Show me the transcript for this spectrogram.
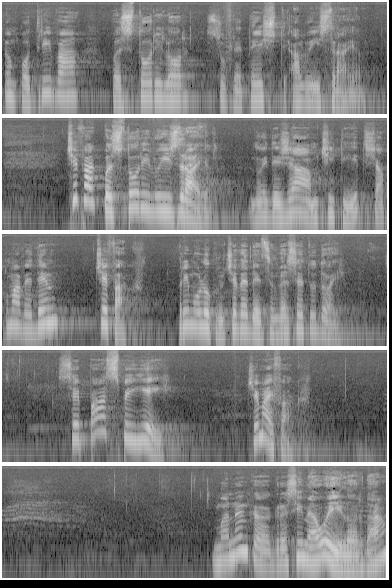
împotriva păstorilor sufletești a lui Israel. Ce fac păstorii lui Israel? Noi deja am citit și acum vedem ce fac. Primul lucru, ce vedeți în versetul 2? Se pas pe ei. Ce mai fac? Mănâncă grăsimea oilor, da?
